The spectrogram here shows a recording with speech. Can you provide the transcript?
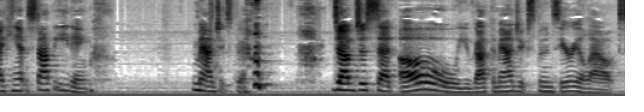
I can't stop eating. Magic spoon. Deb just said, oh, you got the magic spoon cereal out.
